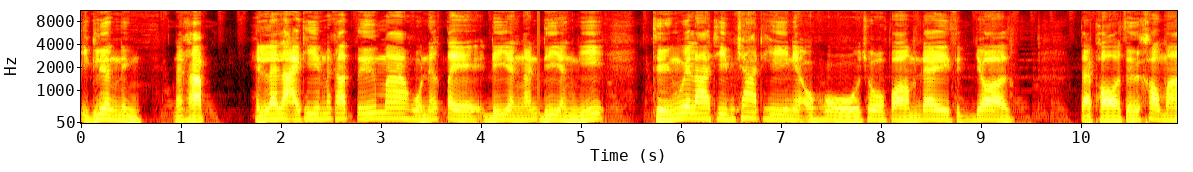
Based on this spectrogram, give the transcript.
อีกเรื่องหนึ่งนะครับ เห็นหลาย ๆ ทีมนะครับ ซื้อมาโหนักเตะดีอย่างนั้นดีอย่างนี้ ถึงเวลาทีมชาติทีเนี่ยโอ้โหโชว์ฟอร์มได้สุดยอด แต่พอซื้อเข้ามา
